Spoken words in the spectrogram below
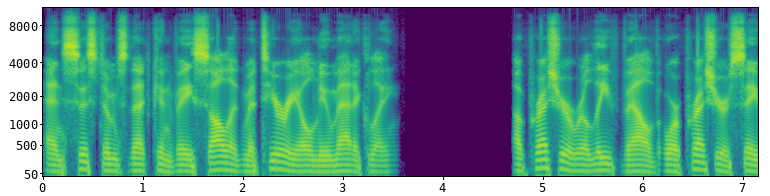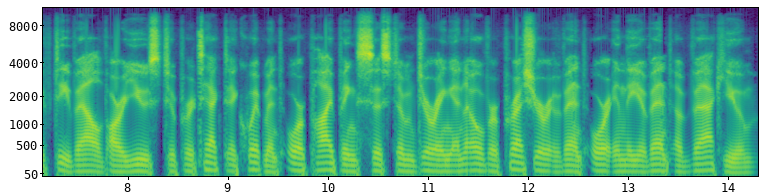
and systems that convey solid material pneumatically. A pressure relief valve or pressure safety valve are used to protect equipment or piping system during an overpressure event or in the event of vacuum.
